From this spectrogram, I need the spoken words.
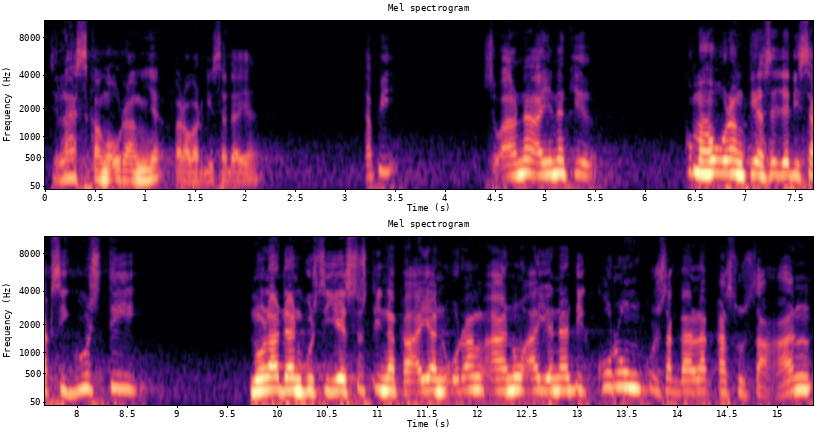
Jelas kang orangnya para wargi sadaya. Tapi soalnya ayeuna kieu kumaha orang tiasa jadi saksi Gusti. Nula dan Gusti Yesus tina kaayaan orang anu ayeuna dikurung ku sagala kasusahan,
